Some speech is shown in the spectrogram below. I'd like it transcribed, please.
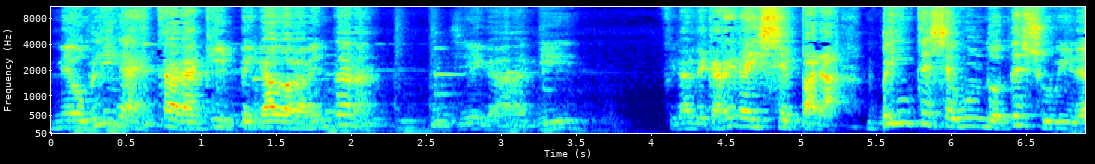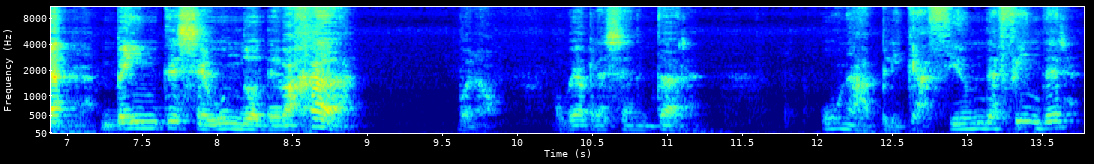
me obliga a estar aquí pegado a la ventana. Llega aquí, final de carrera y se para. 20 segundos de subida, 20 segundos de bajada. Bueno, os voy a presentar una aplicación de Finder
